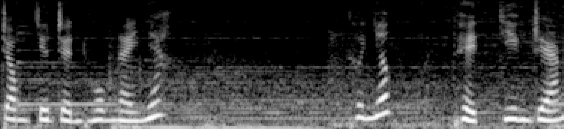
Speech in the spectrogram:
trong chương trình hôm nay nhé! Thứ nhất, thịt chiên rán.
